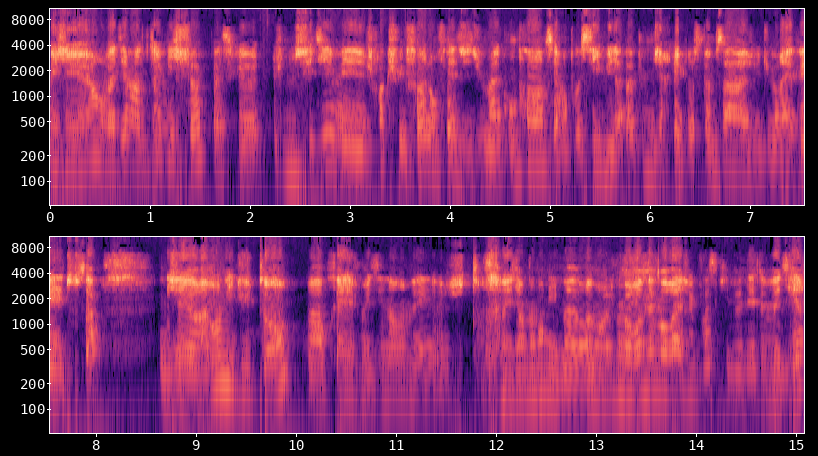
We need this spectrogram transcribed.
mais j'ai eu, on va dire, un demi-choc parce que je me suis dit, mais je crois que je suis folle, en fait, j'ai du mal à comprendre, c'est impossible, il a pas pu me dire quelque chose comme ça, j'ai dû rêver et tout ça. J'ai vraiment mis du temps. Après, je me dis, non, mais je dire, non, non, mais il m'a vraiment, je me remémorais à chaque fois ce qu'il venait de me dire.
